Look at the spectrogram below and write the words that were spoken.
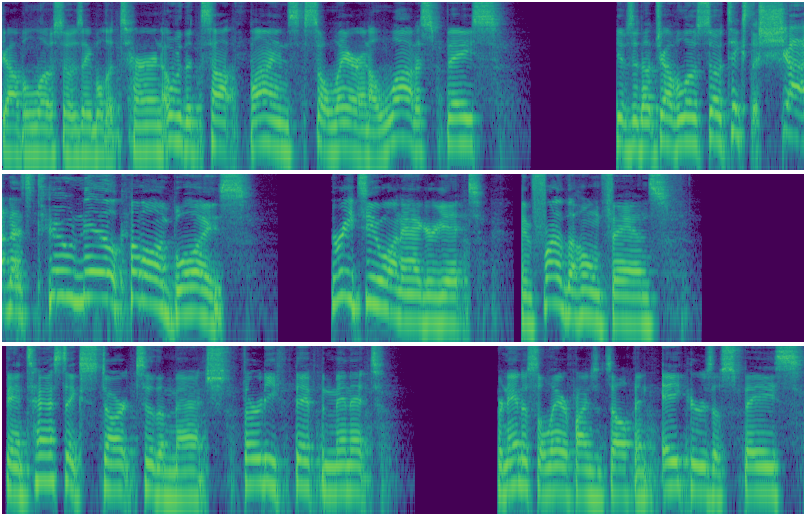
João Veloso is able to turn over the top, finds Soler in a lot of space. Gives it up. João Veloso takes the shot. That's 2 0. Come on, boys. 3 2 on aggregate in front of the home fans. Fantastic start to the match. 35th minute. Fernando Soler finds himself in acres of space.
